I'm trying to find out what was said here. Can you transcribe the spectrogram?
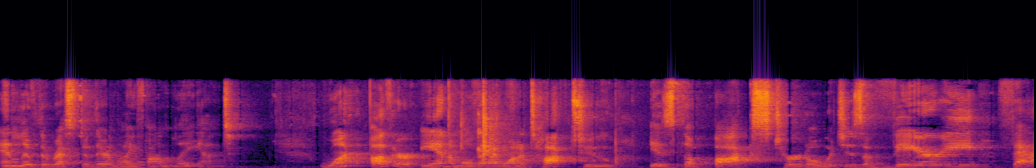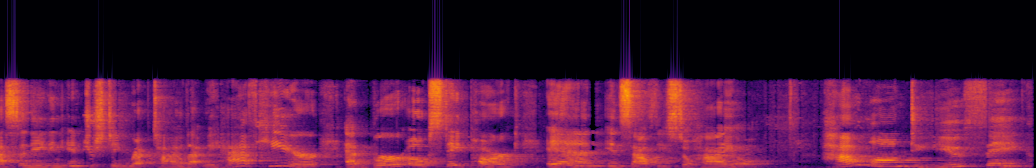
and live the rest of their life on land. One other animal that I want to talk to is the box turtle, which is a very fascinating, interesting reptile that we have here at Burr Oak State Park and in Southeast Ohio. How long do you think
